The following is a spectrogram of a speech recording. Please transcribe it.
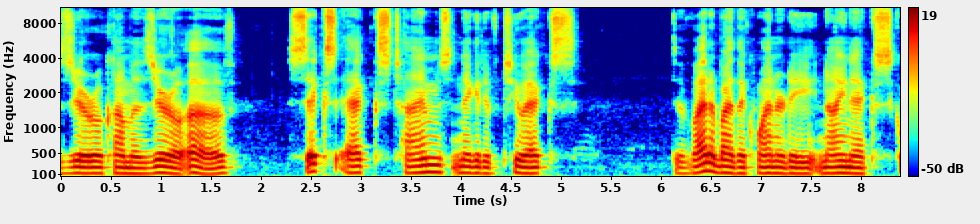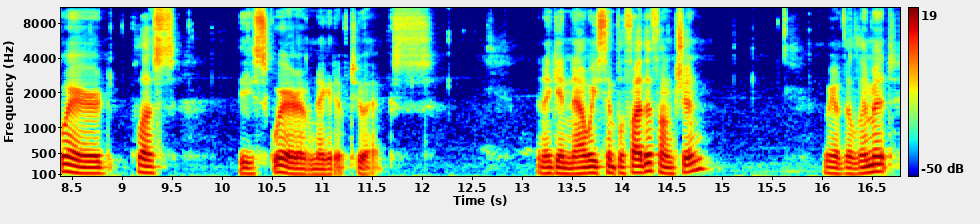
0 comma 0 of 6x times negative 2x divided by the quantity 9x squared plus the square of negative 2x. And again, now we simplify the function. We have the limit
